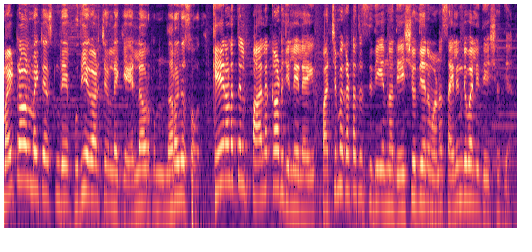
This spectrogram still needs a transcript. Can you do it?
മൈ ട്രാവൽ മൈ ടെസ്റ്റിന്റെ പുതിയ കാഴ്ചകളിലേക്ക് എല്ലാവർക്കും നിറഞ്ഞ സ്വാഗതം. കേരളത്തിൽ പാലക്കാട് ജില്ലയിലെ പശ്ചിമഘട്ടത്തിൽ സ്ഥിതി ചെയ്യുന്ന ദേശീയോദ്യാനമാണ് സൈലന്റ് വാലി ദേശീയോദ്യാനം.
